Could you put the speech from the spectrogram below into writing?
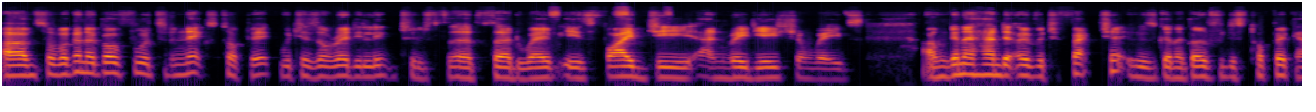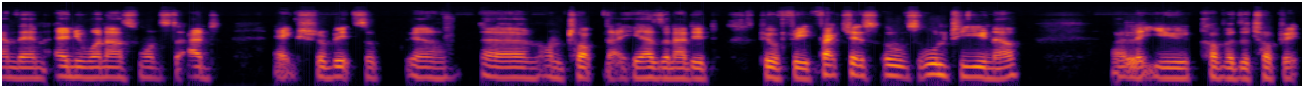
Um, so we're going to go forward to the next topic, which is already linked to the third wave, is 5G and radiation waves. I'm going to hand it over to Fact Check, who's going to go through this topic, and then anyone else wants to add extra bits of you know um, on top that he hasn't added, feel free. Fact Check, it's all, to you now. I'll let you cover the topic.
